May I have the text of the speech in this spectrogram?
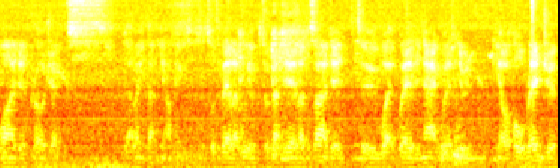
wider projects. I mean, that, you know, I think it's sort of A level, we took that the A levels I did to where, where they're now, where they're doing, you know, a whole range of,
